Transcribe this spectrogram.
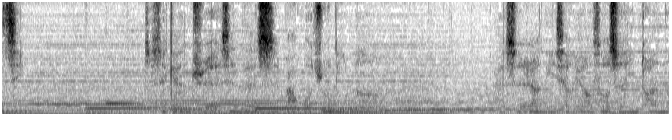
己这些感觉现在是包裹住你呢，还是让你想要缩成一团呢？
